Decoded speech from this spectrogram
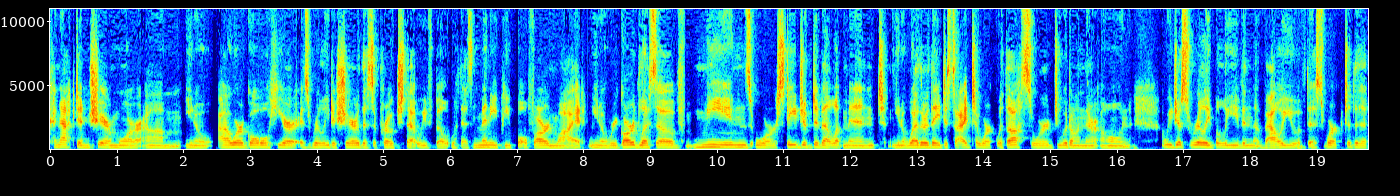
connect and share more. Um, you know, our goal here is really to share this approach that we've built with as many people far and wide, you know, regardless of means or stage of development, you know, whether they decide to work with us or do it on their own. We just really believe in the value of this work to the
